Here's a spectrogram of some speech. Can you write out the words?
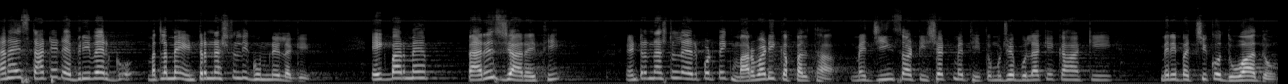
एंड आई स्टार्टेड एवरीवेयर मतलब मैं इंटरनेशनली घूमने लगी। एक बार मैं पेरिस जा रही थी इंटरनेशनल एयरपोर्ट पे एक मारवाड़ी कपल था। मैं जीन्स और टी शर्ट में थी तो मुझे बुला के कहा कि मेरी बच्ची को दुआ दो।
